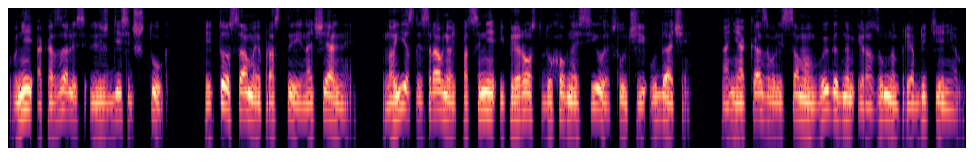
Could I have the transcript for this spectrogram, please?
В ней оказались лишь 10 штук, и то самые простые, начальные, но если сравнивать по цене и приросту духовной силы в случае удачи, они оказывались самым выгодным и разумным приобретением.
